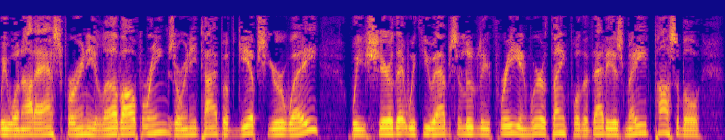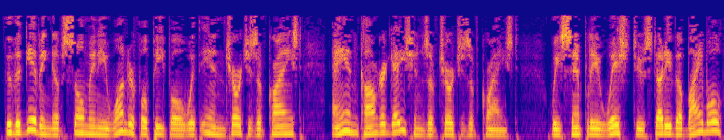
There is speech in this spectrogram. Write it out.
We will not ask for any love offerings or any type of gifts your way. We share that with you absolutely free and we're thankful that that is made possible through the giving of so many wonderful people within churches of Christ and congregations of churches of Christ. We simply wish to study the Bible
